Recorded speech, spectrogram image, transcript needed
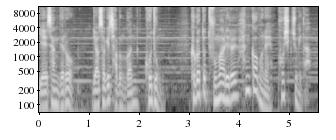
예상대로 녀석이 잡은 건 고둥. 그것도 두 마리를 한꺼번에 포식 중이다.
